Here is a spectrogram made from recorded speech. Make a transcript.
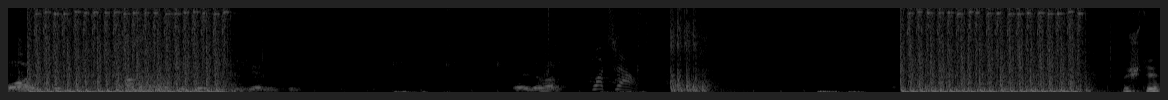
Oha iki. Kaldırmaya girdim. Üçüncüye düştüm. Evde var. Watch out! Düştü.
